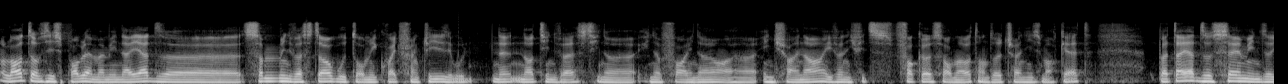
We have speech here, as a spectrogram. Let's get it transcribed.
a lot of this problem. I mean, I had uh, some investor who told me quite frankly they would n- not invest in a in a foreigner uh, in China, even if it's focused or not on the Chinese market. But I had the same in the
